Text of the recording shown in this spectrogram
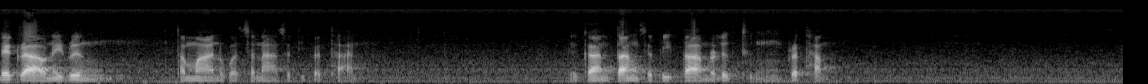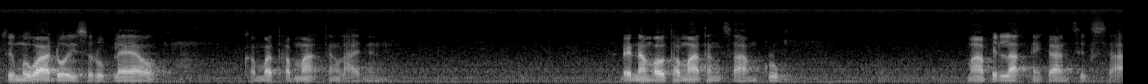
ได้กล่าวในเรื่องธรรมานุปัสสนาสติปัฏฐานคือการตั้งสติตามระลึกถึงพระธรรม ซึ่งเมื่อว่าโดยสรุปแล้วคำว่าธรรมะทั้งหลายนั้น ได้นำเอาธรรมะทั้งสามกลุ่ม มาเป็นหลักในการศึกษา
